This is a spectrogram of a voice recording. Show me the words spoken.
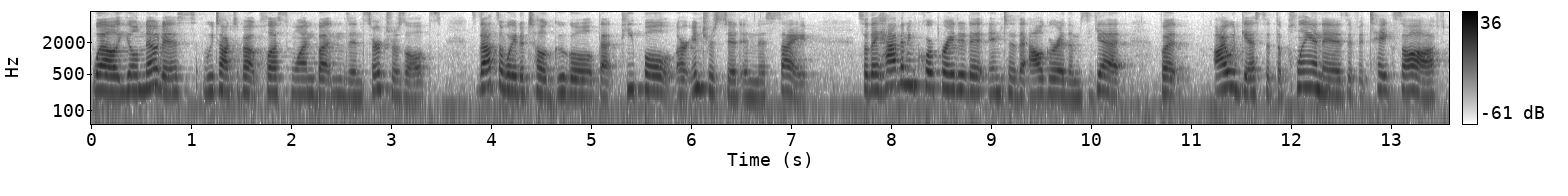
Well, you'll notice we talked about plus one buttons in search results. So that's a way to tell Google that people are interested in this site. So they haven't incorporated it into the algorithms yet, but I would guess that the plan is if it takes off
